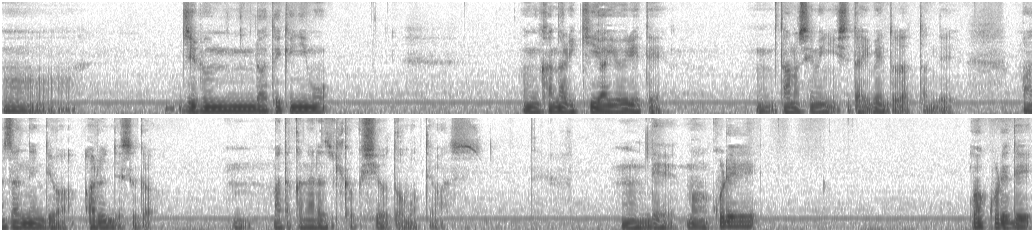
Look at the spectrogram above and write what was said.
まあ自分ら的にも、うん、かなり気合を入れて、うん、楽しみにしてたイベントだったんでまあ残念ではあるんですが、うん、また必ず企画しようと思ってます。うん、でまあこれはこれで、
